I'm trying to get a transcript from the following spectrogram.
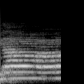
Sita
